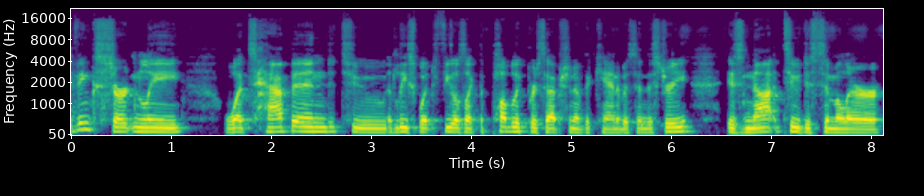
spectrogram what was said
think certainly what's happened to at least what feels like the public perception of the cannabis industry is not too dissimilar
